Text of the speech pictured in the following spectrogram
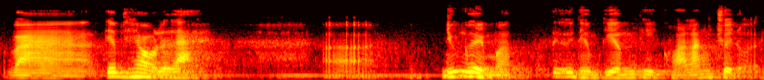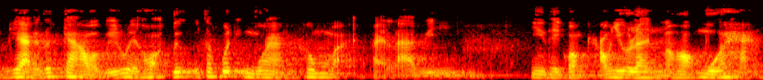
và tiếp theo là à, những người mà tự tìm kiếm thì khả năng chuyển đổi khách hàng rất cao bởi vì lúc này họ tự ra quyết định mua hàng không phải phải là vì nhìn thấy quảng cáo nhiều lần mà họ mua hàng.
